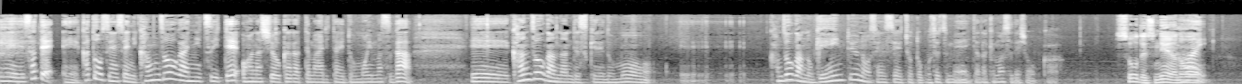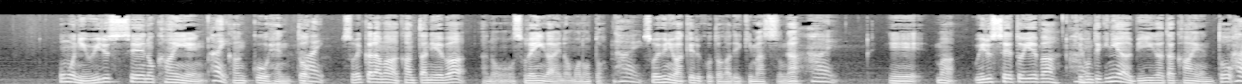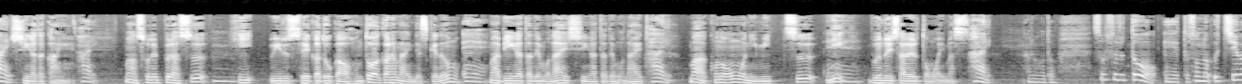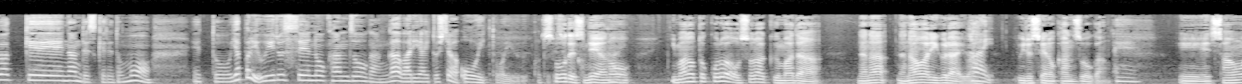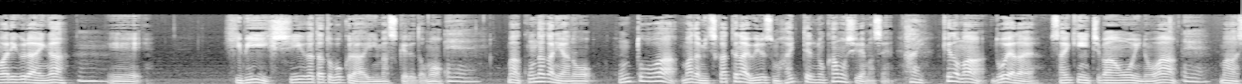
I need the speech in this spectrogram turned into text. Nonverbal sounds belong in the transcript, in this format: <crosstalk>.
えー、さて、えー、加藤先生に肝臓がんについてお話を伺ってまいりたいと思いますが、えー、肝臓がんなんですけれども、えー、肝臓がんの原因というのを先生ちょっとご説明いただけますでしょうか？そうですね。あの、はい、主にウイルス性の肝炎、はい、肝硬変と、はい、それからまあ簡単に言えばあのそれ以外のものと、はい、そういうふうに分けることができますが、はい。えー、まあウイルス性といえば、基本的には B 型肝炎と C 型肝炎、はい、まあそれプラス、うん、非ウイルス性かどうかは本当わからないんですけれども、えー、まあ B 型でもない C 型でもないと、はい、まあこの主に3つに分類されると思います。えー、はい。なるほど。そうすると,、えーと、その内訳なんですけれどもえっと、やっぱりウイルス性の肝臓がんが割合としては多いということですそうですね。あの、はい、今のところはおそらくまだ 7, 7割ぐらいはウイルス性の肝臓がん、えー、えー、3割ぐらいが、うん、えー、非 B、C 型と僕らは言いますけれども、えー、まあこの中にあの本当はまだ見つかってないウイルスも入ってるのかもしれません。はい、けどまあどうやら最近一番多いのは、えー、まあ脂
